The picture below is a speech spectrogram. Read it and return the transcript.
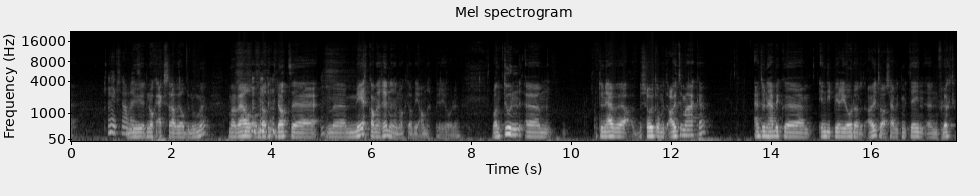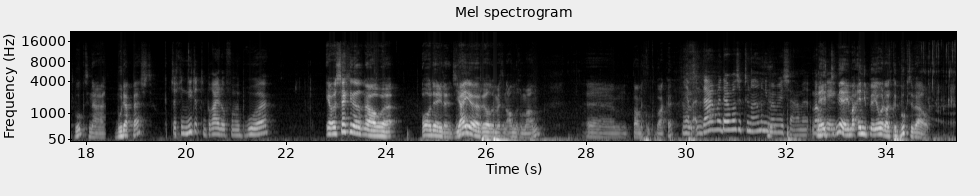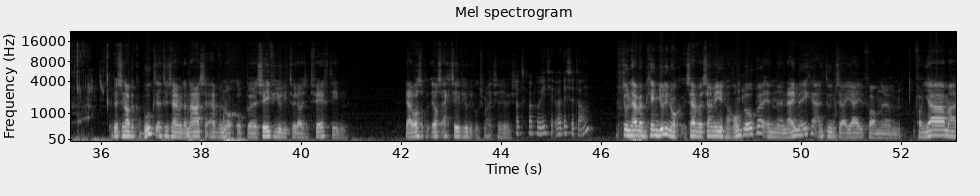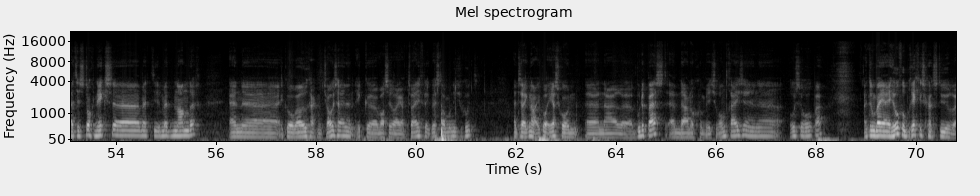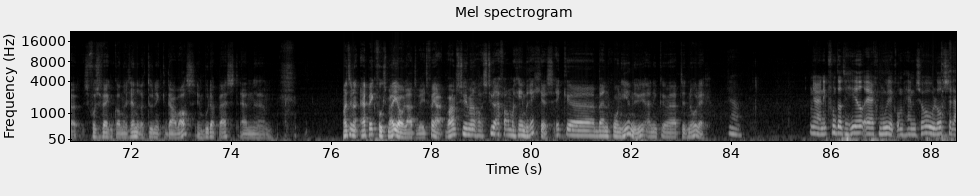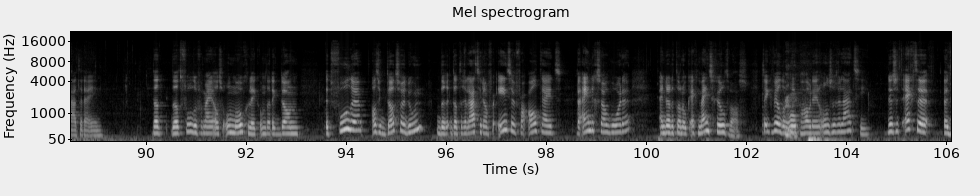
Nee, ik nu het. het nog extra wil benoemen. Maar wel omdat ik dat eh, me meer kan herinneren nog dan die andere periode. Want toen, ehm, toen hebben we besloten om het uit te maken. En toen heb ik ehm, in die periode dat het uit was, heb ik meteen een vlucht geboekt naar Budapest. Zat je niet op de bruiloft van mijn broer? Ja, wat zeg je dat nou, oordelend? Jij eh, wilde met een andere man ehm pannenkoeken bakken. Ja, maar daar, maar daar was ik toen al helemaal niet meer mee samen. Maar nee, nee, maar in die periode dat ik het boekte wel. Dus toen heb ik geboekt en toen zijn we daarna ze- hebben we nog op eh, 7 juli 2014. Ja, dat was, op, dat was echt 7 juli volgens mij, serieus. Wat, wat, weet je, wat is het dan? Toen hebben we begin juli nog, zijn we, zijn we hier gaan rondlopen in eh, Nijmegen. En toen zei jij van, ehm, van ja, maar het is toch niks eh, met, met een ander. En eh, ik wil wel heel graag met jou zijn. En ik eh, was heel erg aan het twijfelen, ik wist het allemaal niet zo goed. En toen zei ik, nou, ik wil eerst gewoon naar Boedapest en daar nog een beetje rondreizen in Oost-Europa. En toen ben jij heel veel berichtjes gaan sturen, voor zover ik me kan herinneren, toen ik daar was, in Boedapest. En, ehm, maar toen heb ik volgens mij jou laten weten van ja, waarom stuur je me nog- stuur even allemaal geen berichtjes? Ik eh, ben gewoon hier nu en ik eh, heb dit nodig. Ja. Ja, en ik vond dat heel erg moeilijk om hem zo los te laten daarin. Dat, dat voelde voor mij als onmogelijk, omdat ik dan... Het voelde, als ik dat zou doen, dat de relatie dan voor eens en voor altijd beëindigd zou worden. En dat het dan ook echt mijn schuld was. Ik wilde hoop houden in onze relatie. Dus het echte, het,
